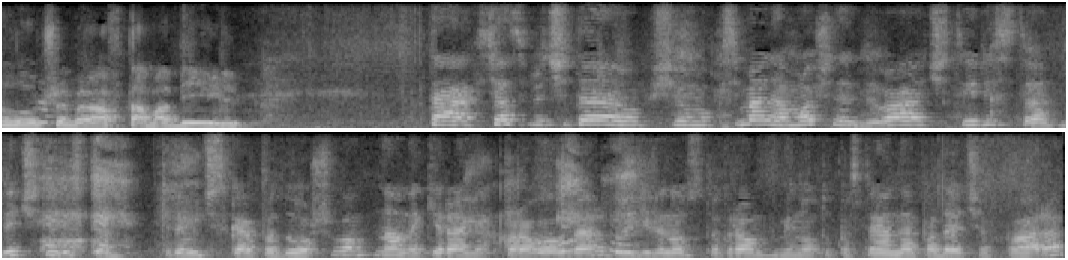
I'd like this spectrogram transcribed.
Лучше бы автомобиль. Так, сейчас прочитаю. В общем, максимальная мощность 2400, 2400. Керамическая подошва, нано-керамик, паровой удар до 90 грамм в минуту, постоянная подача пара,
